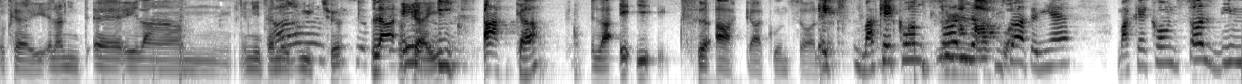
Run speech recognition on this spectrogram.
ok, e la, eh, e la mm, Nintendo Ah, Switch, sì, sì, La capito. Ok. EXH? la EXH console. Ex- Ma che console, scusatemi eh, ma che console di m-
